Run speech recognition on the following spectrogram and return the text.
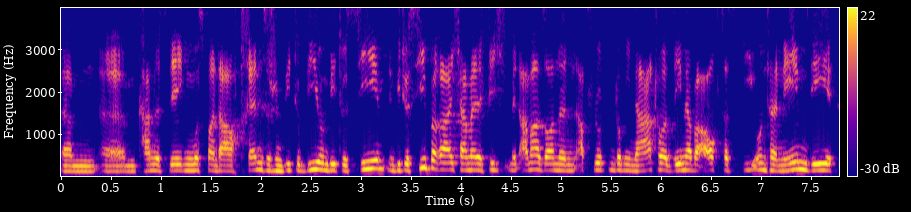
ähm, ähm, kann. Deswegen muss man da auch trennen zwischen B2B und B2C. Im B2C-Bereich haben wir natürlich mit Amazon einen absoluten Dominator, sehen aber auch, dass die Unternehmen, die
